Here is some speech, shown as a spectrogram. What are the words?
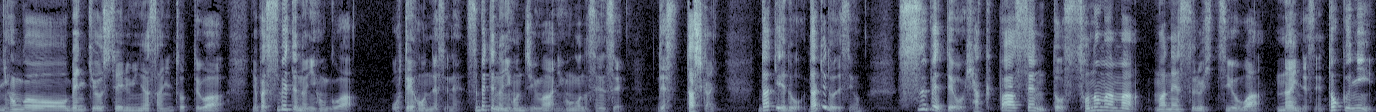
日本語を勉強している皆さんにとってはやっぱり全ての日本語はお手本ですよね。全ての日本人は日本語の先生です。確かに。だけどだけどですよ全てを100%そのまま真似する必要はないんですね。特に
